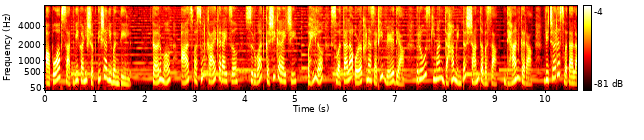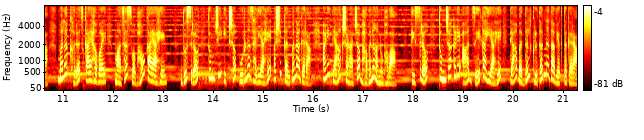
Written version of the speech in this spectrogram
आपोआप सात्विक आणि शक्तिशाली बनतील. तर मग आजपासून काय करायचं? सुरुवात कशी करायची? पहिलं स्वतःला ओळखण्यासाठी वेळ द्या. रोज किमान दहा मिनिटं शांत बसा. ध्यान करा. विचारा स्वतःला मला खरंच काय हवंय? माझा स्वभाव काय आहे? दुसरं तुमची इच्छा पूर्ण झाली आहे अशी कल्पना करा आणि त्या क्षणाच्या भावना अनुभवा. तिसरं तुमच्याकडे आज जे काही आहे त्याबद्दल कृतज्ञता व्यक्त करा.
